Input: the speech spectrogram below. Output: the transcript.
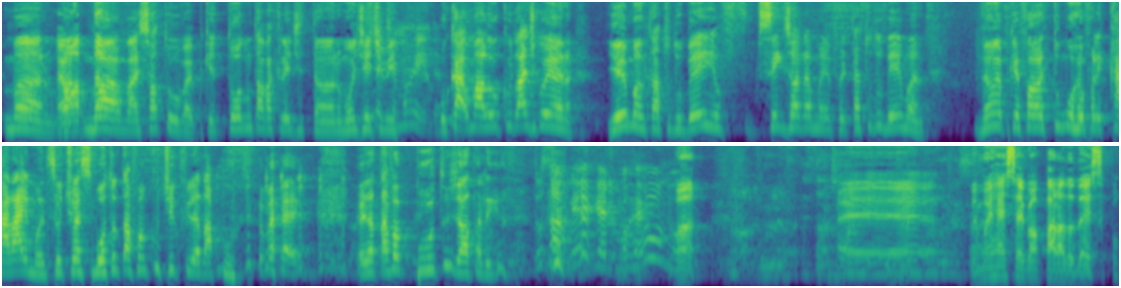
Mano, É uma- ma- não. ma- mas só tu, velho, porque todo mundo tava acreditando, um monte de gente. me-. O, ca- o maluco lá de Goiânia. E aí, mano, tá tudo bem? Eu, seis horas da manhã, eu falei, tá tudo bem, mano. Não, é porque falaram que tu morreu. Eu falei, caralho, mano, se eu tivesse morto, eu não tava falando contigo, filha da puta, velho. Eu já tava puto já, tá ligado? Tu sabia que ele morreu, amor? Mano. É. Minha mãe recebe uma parada dessa, pô.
